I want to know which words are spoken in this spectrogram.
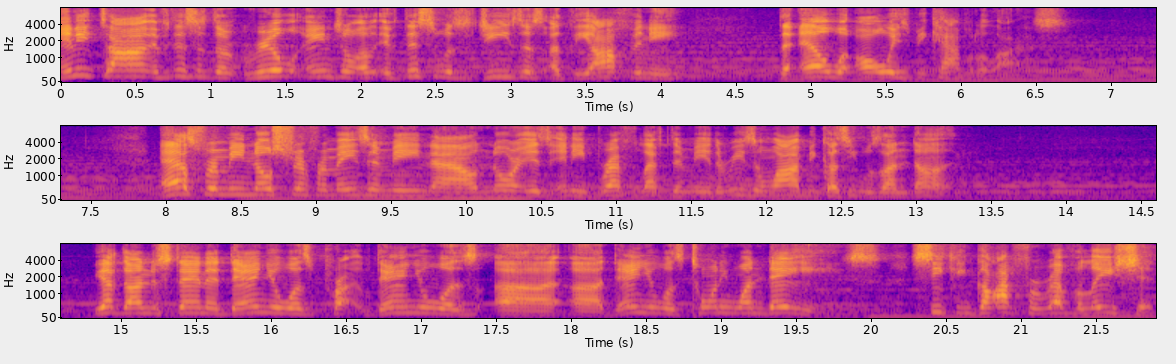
anytime, if this is the real angel, of, if this was Jesus, a theophany, the L would always be capitalized. As for me, no strength remains in me now, nor is any breath left in me. The reason why, because he was undone. You have to understand that Daniel was Daniel was uh, uh, Daniel was 21 days seeking God for revelation.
